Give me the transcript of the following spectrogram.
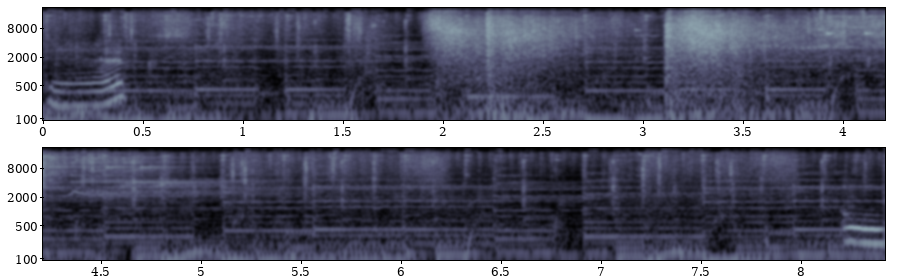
Так. О.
